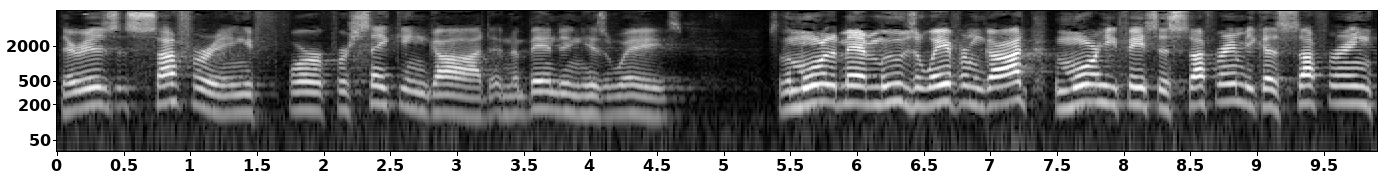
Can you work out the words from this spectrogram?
There is suffering for forsaking God and abandoning his ways. So the more the man moves away from God, the more he faces suffering because suffering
